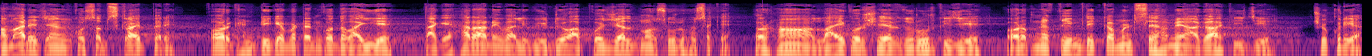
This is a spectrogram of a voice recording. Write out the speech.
हमारे चैनल को सब्सक्राइब करें और घंटी के बटन को दबाइए ताकि हर आने वाली वीडियो आपको जल्द मौसूल हो सके। और हाँ लाइक और शेयर ज़रूर कीजिए। और अपने कीमती कमेंट से हमें आगाह कीजिए। शुक्रिया।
